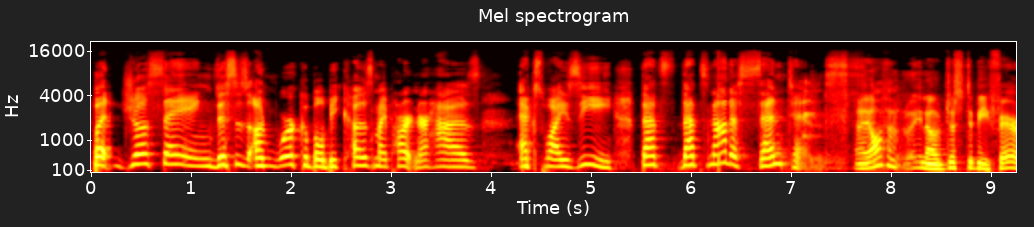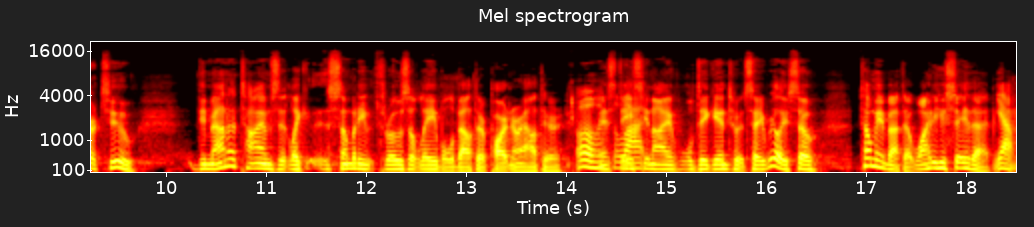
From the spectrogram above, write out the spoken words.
But just saying this is unworkable because my partner has XYZ, that's that's not a sentence. And I often, you know, just to be fair too, the amount of times that like somebody throws a label about their partner out there, Oh, and Stacy and I will dig into it. Say, really? So, tell me about that. Why do you say that? Yeah.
